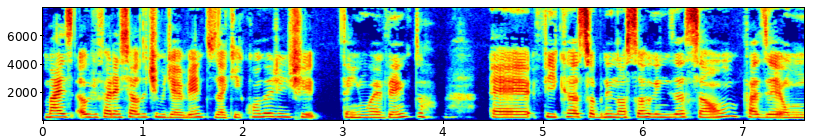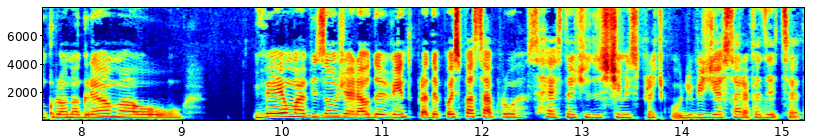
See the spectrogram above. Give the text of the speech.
Mas o diferencial do time de eventos é que quando a gente tem um evento, é, fica sobre nossa organização fazer um cronograma ou ver uma visão geral do evento para depois passar para o restante dos times para tipo dividir as tarefas, etc.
